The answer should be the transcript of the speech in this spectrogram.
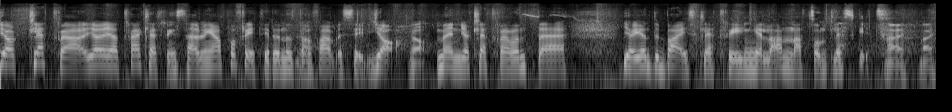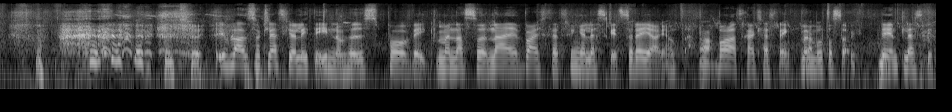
Jag klättrar, jag gör träklättringstävlingar på fritiden utanför arbetstid, ja. Ja. Men jag klättrar inte, jag gör inte bajsklättring eller annat sånt läskigt. Nej, nej. Okej. Ibland så klättrar jag lite inomhus på vägg, men alltså nej, bajsklättring är läskigt så det gör jag inte. Ja. Bara träklättring med Ja. motorsåg. Det är inte läskigt.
